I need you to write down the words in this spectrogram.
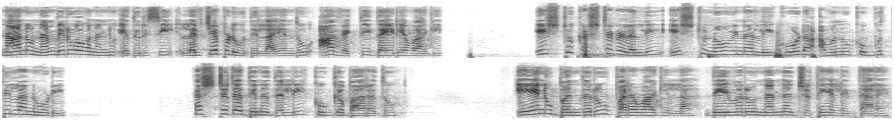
ನಾನು ನಂಬಿರುವವನನ್ನು ಎದುರಿಸಿ ಲಜ್ಜೆಪಡುವುದಿಲ್ಲ ಎಂದು ಆ ವ್ಯಕ್ತಿ ಧೈರ್ಯವಾಗಿ ಎಷ್ಟು ಕಷ್ಟಗಳಲ್ಲಿ, ಎಷ್ಟು ನೋವಿನಲ್ಲಿ ಕೂಡ ಅವನು ಕುಗ್ಗುತ್ತಿಲ್ಲ ನೋಡಿ. ಕಷ್ಟದ ದಿನದಲ್ಲಿ ಕುಗ್ಗಬಾರದು. ಏನು ಬಂದರೂ ಪರವಾಗಿಲ್ಲ. ದೇವರು ನನ್ನ ಜೊತೆಯಲ್ಲಿದ್ದಾರೆ.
